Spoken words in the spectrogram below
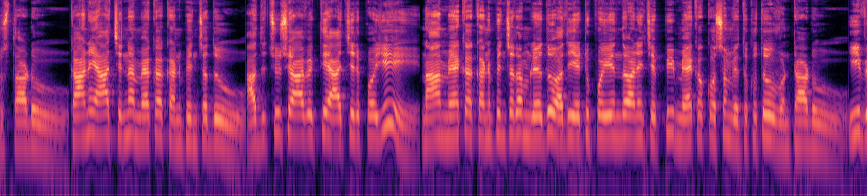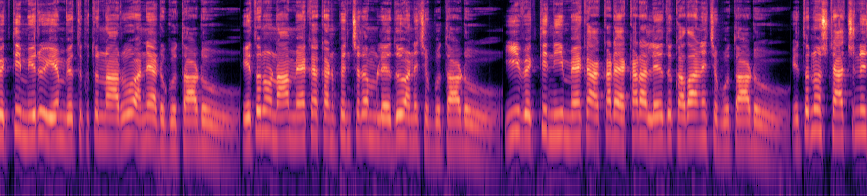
చూస్తాడు. కానీ ఆ చిన్న మేక కనిపించదు. అది చూసి ఆ వ్యక్తి ఆశ్చర్యపోయి నా మేక కనిపించడం లేదు అది ఎటు పోయిందో అని చెప్పి మేక కోసం వెతుకుతూ ఉంటాడు. ఈ వ్యక్తి మీరు ఏం వెతుకుతున్నారు? అని అడుగుతాడు. ఇతను నా మేక కనిపించడం లేదు అని చెబుతాడు. ఈ వ్యక్తి నీ మేక అక్కడ ఎక్కడ లేదు కదా అని చెబుతాడు. ఇతను స్టాచ్యూని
